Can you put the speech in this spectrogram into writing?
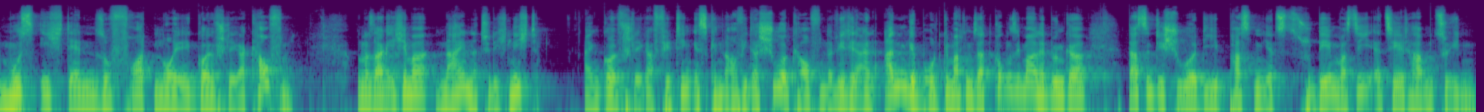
Muss ich denn sofort neue Golfschläger kaufen? Und dann sage ich immer, nein, natürlich nicht. Ein Golfschläger-Fitting ist genau wie das Schuhe kaufen. Da wird Ihnen ein Angebot gemacht und gesagt, gucken Sie mal, Herr Bünker, das sind die Schuhe, die passen jetzt zu dem, was Sie erzählt haben, zu Ihnen.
